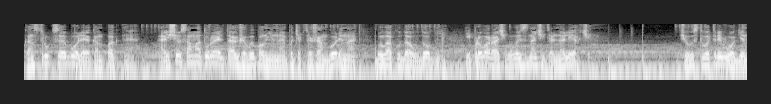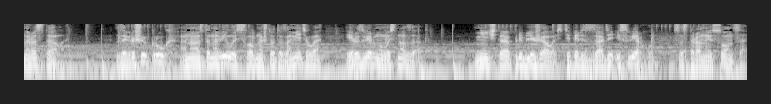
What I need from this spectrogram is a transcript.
конструкция более компактная, а еще сама турель, также выполненная по чертежам Горина, была куда удобней и проворачивалась значительно легче. Чувство тревоги нарастало. Завершив круг, она остановилась, словно что-то заметила, и развернулась назад. Нечто приближалось, теперь сзади и сверху, со стороны солнца.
